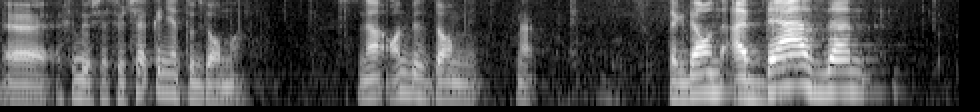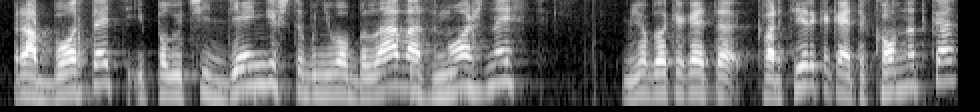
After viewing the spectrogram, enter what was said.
э, хидуш, если у человека нету дома, да, он бездомный, да, тогда он обязан работать и получить деньги, чтобы у него была возможность, у него была какая-то квартира, какая-то комнатка,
